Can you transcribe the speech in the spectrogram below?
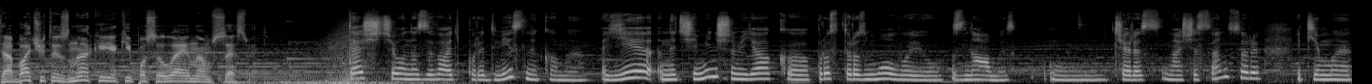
та бачити знаки, які посилає нам всесвіт. Те, що називають передвісниками, є не чим іншим, як е, просто розмовою з нами через наші сенсори, які ми,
